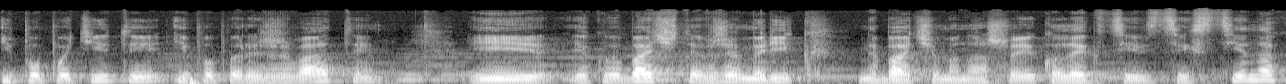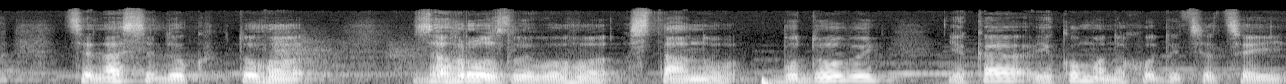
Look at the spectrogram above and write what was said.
і попотіти, і попереживати. І як ви бачите, вже ми рік не бачимо нашої колекції в цих стінах. Це наслідок того загрозливого стану будови, яка, в якому знаходиться цей,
